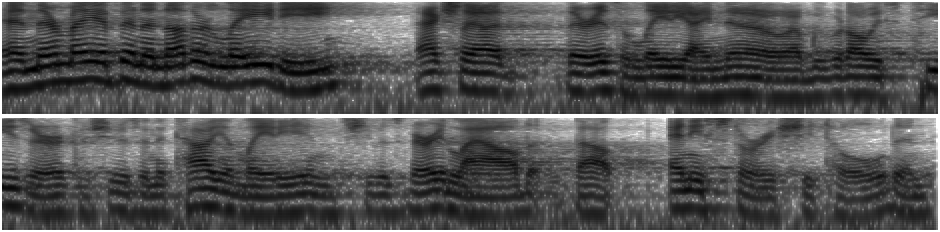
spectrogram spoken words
And there may have been another lady. Actually, I, there is a lady I know. We would always tease her because she was an Italian lady and she was very loud about any story she told. And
